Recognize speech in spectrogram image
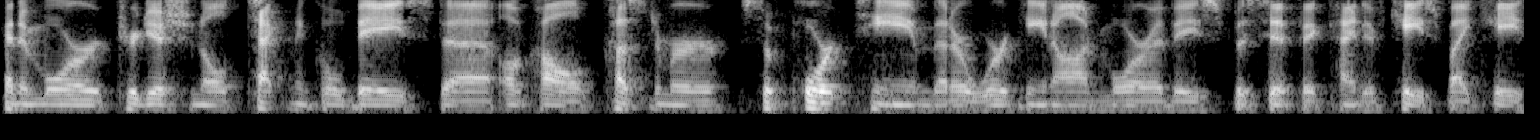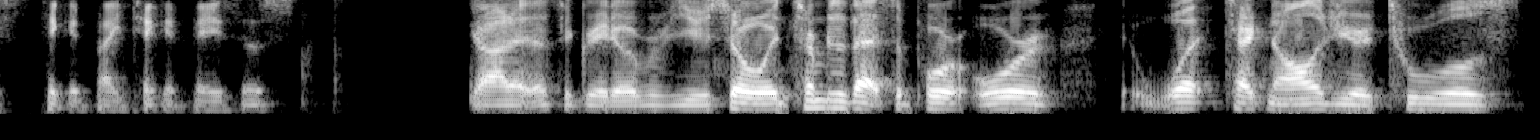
kind of more traditional technical based uh, I'll call customer support team that are working on more of a specific kind of case by case, ticket by ticket basis. Got it. That's a great overview. So in terms of that support org, what technology or tools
